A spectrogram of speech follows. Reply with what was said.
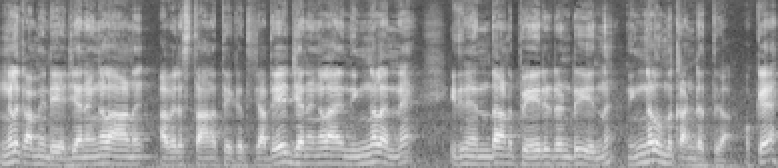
നിങ്ങൾ കമന്റ് ചെയ്യുക. ജനങ്ങളാണ് അവരെ സ്ഥാനത്തേക്ക് എത്തിച്ചത്. അതേ ജനങ്ങളായ നിങ്ങൾ തന്നെ ഇതിനെന്താണ് പേരിടേണ്ടത് എന്ന് നിങ്ങളൊന്ന് കണ്ടെത്തുക. ഓക്കെ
